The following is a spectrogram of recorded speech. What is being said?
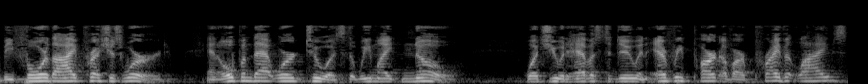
before thy precious word and open that word to us that we might know what you would have us to do in every part of our private lives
